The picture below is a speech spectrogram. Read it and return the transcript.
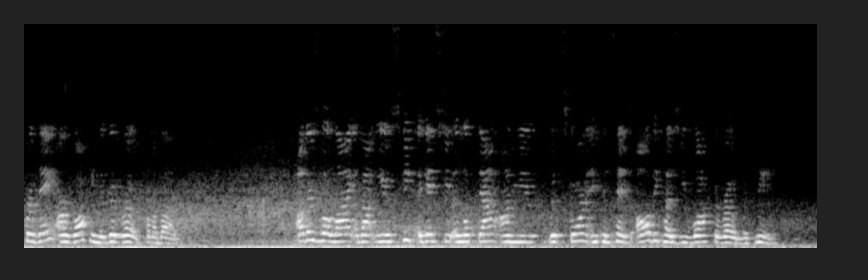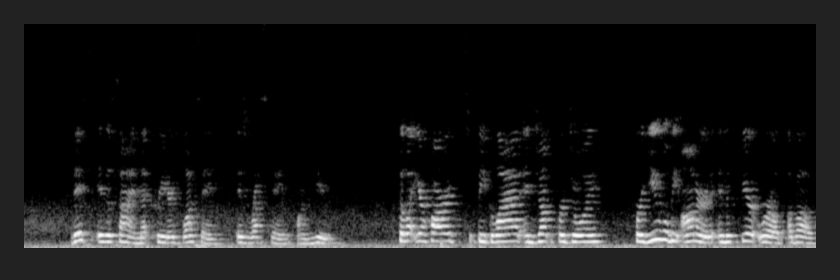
for they are walking the good road from above. Others will lie about you, speak against you, and look down on you with scorn and contempt, all because you walk the road with me. This is a sign that Creator's blessing is resting on you. So let your hearts be glad and jump for joy, for you will be honored in the spirit world above.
